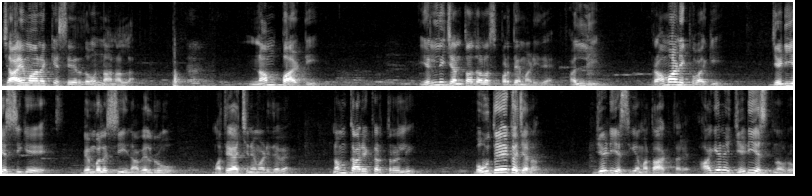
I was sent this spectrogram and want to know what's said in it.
ಜಾಯಮಾನಕ್ಕೆ ಸೇರಿದವನು ನಾನಲ್ಲ. ನಮ್ಮ ಪಾರ್ಟಿ ಎಲ್ಲಿ ಜನತಾದಳ ಸ್ಪರ್ಧೆ ಮಾಡಿದೆ, ಅಲ್ಲಿ ಪ್ರಾಮಾಣಿಕವಾಗಿ ಜೆ ಡಿ ಎಸ್ಸಿಗೆ ಬೆಂಬಲಿಸಿ ನಾವೆಲ್ಲರೂ ಮತಯಾಚನೆ ಮಾಡಿದ್ದೇವೆ. ನಮ್ಮ ಕಾರ್ಯಕರ್ತರಲ್ಲಿ ಬಹುತೇಕ ಜನ ಜೆ ಡಿ ಎಸ್ಗೆ ಮತ ಹಾಕ್ತಾರೆ. ಹಾಗೆಯೇ ಜೆ ಡಿ ಎಸ್ನವರು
